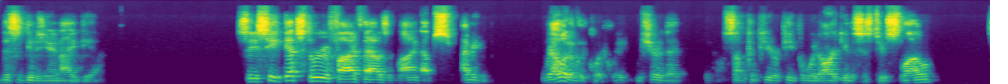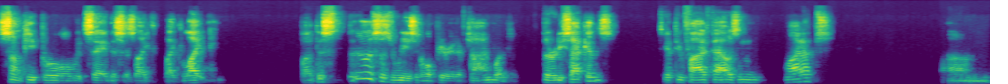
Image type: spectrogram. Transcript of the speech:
this gives you an idea. So you see, it gets through 5,000 lineups. I mean, relatively quickly. I'm sure that you know, some computer people would argue this is too slow. Some people would say this is like like lightning. But this this is a reasonable period of time. What 30 seconds to get through 5,000 lineups? Um,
